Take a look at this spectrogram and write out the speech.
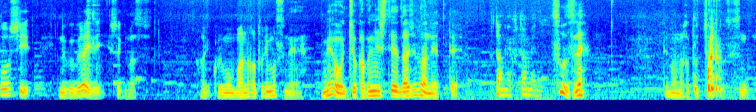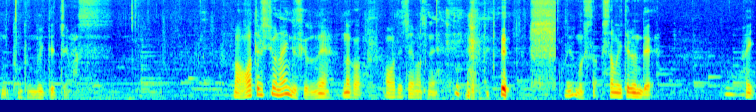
少し抜くぐらいでしておきます、はいこれも真ん中取りますね。目を一応確認して大丈夫だねって。二目二目に。そうですね。で真ん中取っちゃうとですねどんどん抜いていっちゃいますまあ慌てる必要ないんですけどね。なんか慌てちゃいますね。これも下下向いてるんで。はい。こ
